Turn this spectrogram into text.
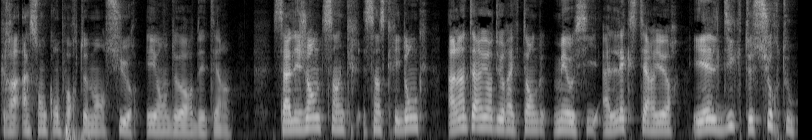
grâce à son comportement sur et en dehors des terrains. Sa légende s'inscrit donc à l'intérieur du rectangle, mais aussi à l'extérieur, et elle dicte surtout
